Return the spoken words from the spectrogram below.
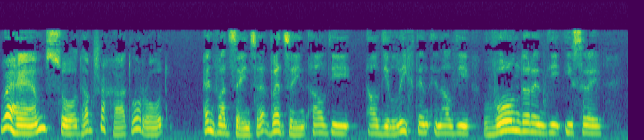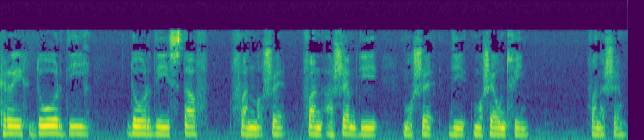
We hem, Sodam, Shachat, Orot, en wat zijn ze? Wat zijn al die, al die lichten en al die wonderen die Israël kreeg door die, door die staf van Moshe, van Hashem, die Moshe, die Moshe ontving, van Hashem.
